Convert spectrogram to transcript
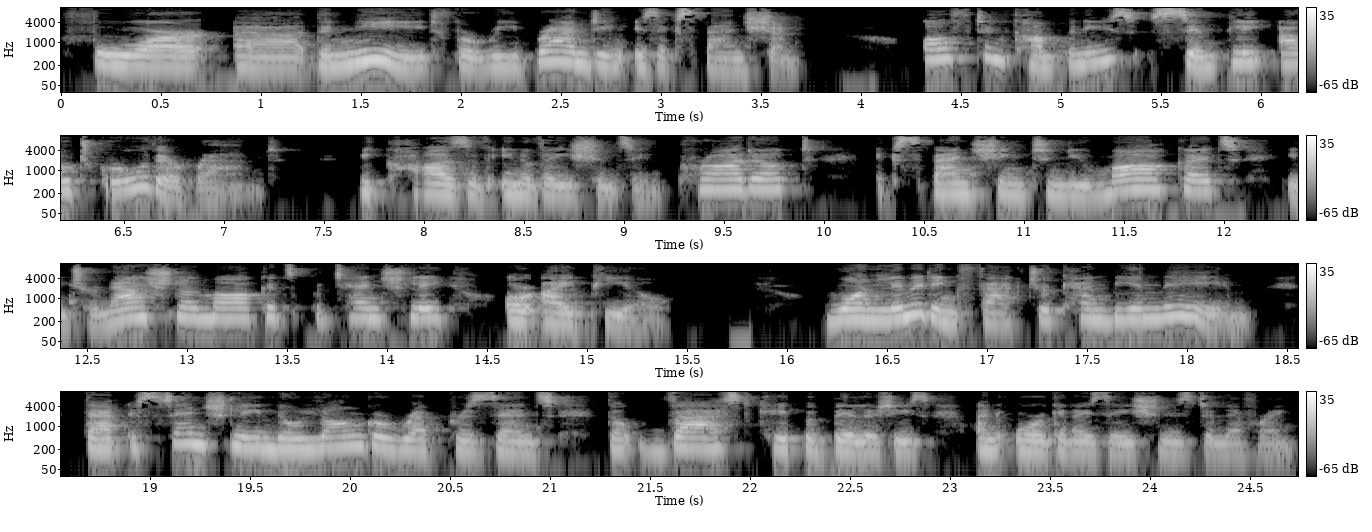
for uh, the need for rebranding is expansion. Often companies simply outgrow their brand because of innovations in product, expansion to new markets, international markets potentially, or IPO. One limiting factor can be a name that essentially no longer represents the vast capabilities an organization is delivering.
